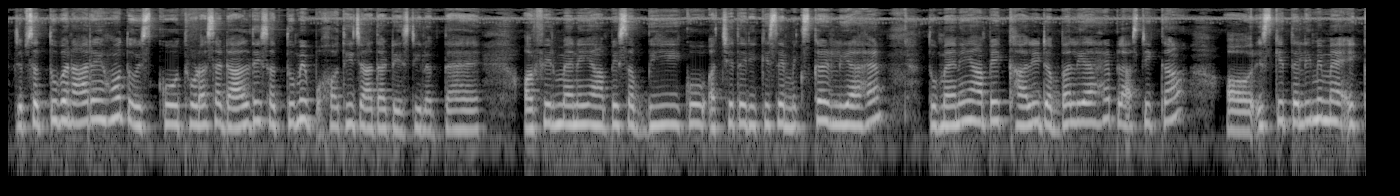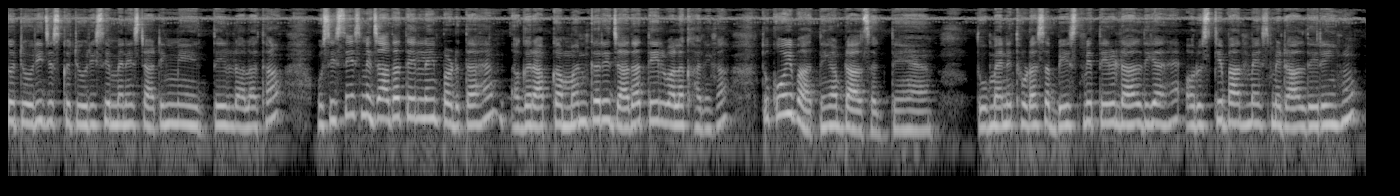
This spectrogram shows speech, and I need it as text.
जब सत्तू बना रहे हों तो इसको थोड़ा सा डाल दें। सत्तू में बहुत ही ज़्यादा टेस्टी लगता है। और फिर मैंने यहाँ पे सभी को अच्छे तरीके से मिक्स कर लिया है। तो मैंने यहाँ पे एक खाली डब्बा लिया है प्लास्टिक का और इसके तली में मैं एक कटोरी, जिस कटोरी से मैंने स्टार्टिंग में तेल डाला था, उसी से इसमें ज़्यादा तेल नहीं पड़ता है। अगर आपका मन करे ज़्यादा तेल वाला खाने का तो कोई बात नहीं, आप डाल सकते हैं। तो मैंने थोड़ा सा बेस में तेल डाल दिया है और उसके बाद मैं इसमें डाल दे रही हूँ।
